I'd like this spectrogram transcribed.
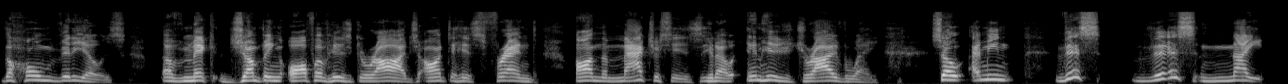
the home videos of Mick jumping off of his garage onto his friend on the mattresses, you know, in his driveway. So, I mean, this this night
